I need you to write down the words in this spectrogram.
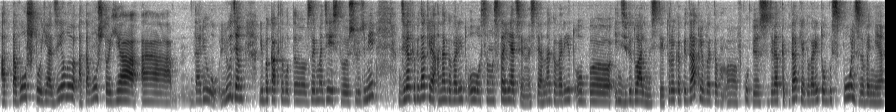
от того, что я делаю, от того, что я э, дарю людям, либо как-то вот э, взаимодействую с людьми. Девятка Педакли, она говорит о самостоятельности, она говорит об э, индивидуальности. Тройка Педакли в этом, э, в купе с Девяткой Педакли говорит об использовании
